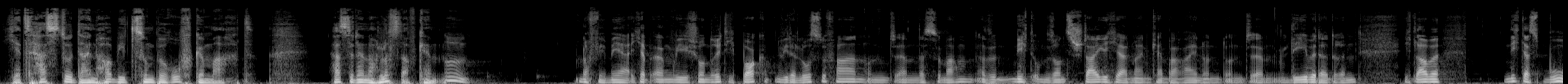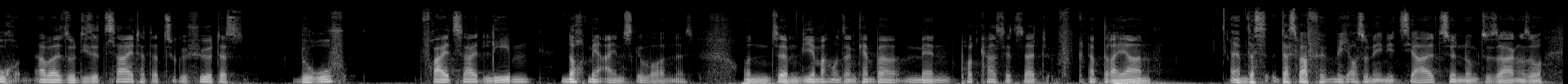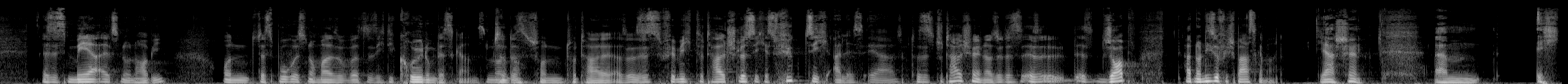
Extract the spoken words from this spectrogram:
jetzt hast du dein Hobby zum Beruf gemacht. Hast du denn noch Lust auf Campen? Noch viel mehr. Ich habe irgendwie schon richtig Bock, wieder loszufahren und ähm, das zu machen. Also nicht umsonst steige ich ja in meinen Camper rein und, und ähm, lebe da drin. Ich glaube, nicht das Buch, aber so diese Zeit hat dazu geführt, dass Beruf, Freizeit, Leben noch mehr eins geworden ist. Und ähm, wir machen unseren Camperman-Podcast jetzt seit knapp drei Jahren. Ähm, das, das war für mich auch so eine Initialzündung zu sagen, so, es ist mehr als nur ein Hobby. Und das Buch ist nochmal so, was weiß ich, die Krönung des Ganzen. Und das ist schon total, also es ist für mich total schlüssig, es fügt sich alles eher. Also das ist total schön. Also das, das, das Job hat noch nie so viel Spaß gemacht. Ja, schön. Ähm, ich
